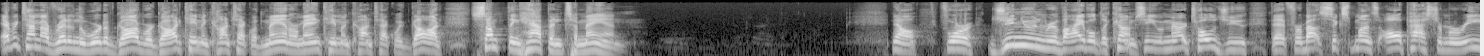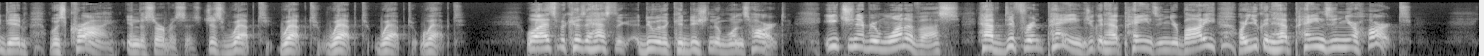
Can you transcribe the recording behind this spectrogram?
Every time I've read in the Word of God where God came in contact with man or man came in contact with God, something happened to man. Now, for genuine revival to come, see, Mary told you that for about six months, all Pastor Marie did was cry in the services. Just wept, wept, wept, wept, wept. Well, that's because it has to do with the condition of one's heart. Each and every one of us have different pains. You can have pains in your body, or you can have pains in your heart.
